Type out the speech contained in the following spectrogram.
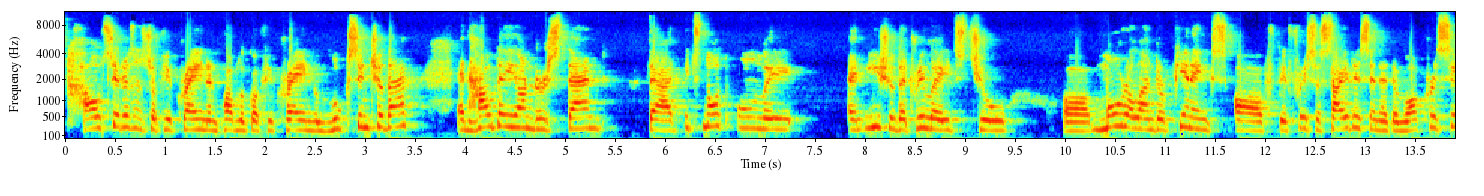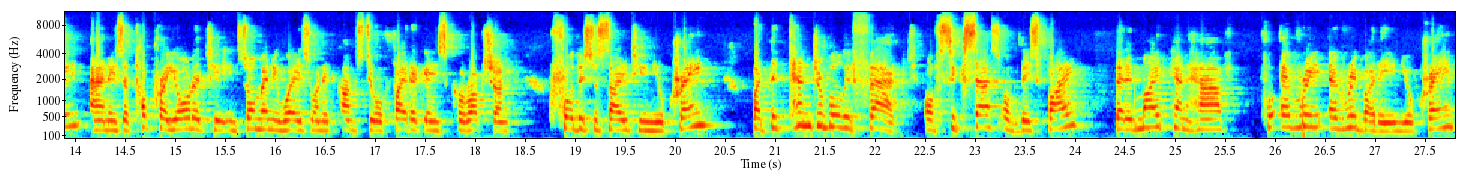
how citizens of Ukraine and public of Ukraine looks into that and how they understand that it's not only an issue that relates to uh, moral underpinnings of the free societies in a democracy and is a top priority in so many ways when it comes to a fight against corruption for the society in Ukraine. But the tangible effect of success of this fight that it might can have for every everybody in Ukraine,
